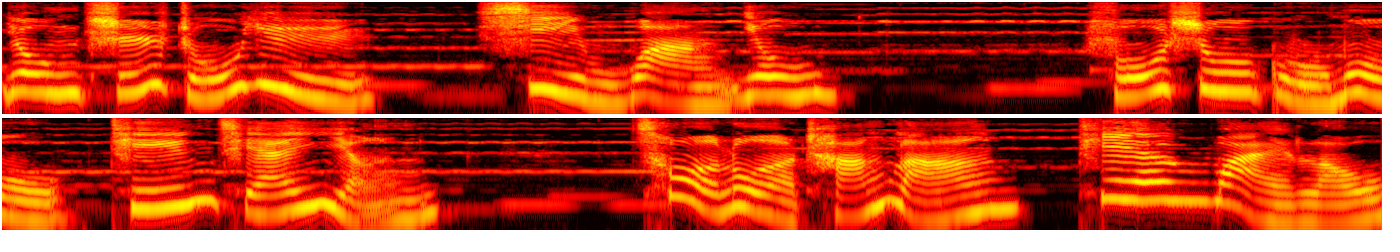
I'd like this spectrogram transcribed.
泳池逐玉兴忘忧。扶疏古木庭前影，错落长廊天外楼。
